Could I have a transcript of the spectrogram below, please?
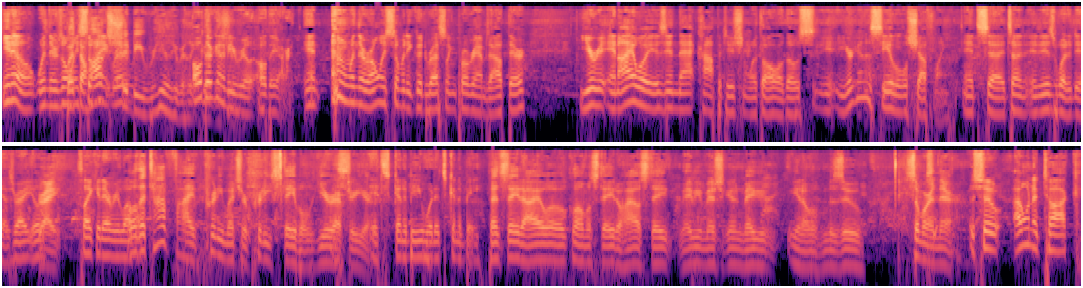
You know, when there's only But the so Hawks many. should be really, really. Oh, they're going to be year. real. Oh, they are. And when there are only so many good wrestling programs out there, you're and Iowa is in that competition with all of those. You're going to see a little shuffling. It's uh, it's a, it is what it is, right? You'll- Right. It's like at every level. Well, the top five pretty much are pretty stable year after year. It's going to be what it's going to be. Penn State, Iowa, Oklahoma State, Ohio State, maybe Michigan, maybe you know Mizzou, somewhere in there. So I want to talk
